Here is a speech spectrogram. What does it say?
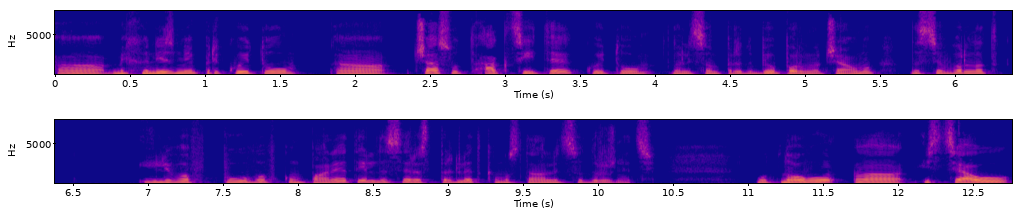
а, механизми, при които а, част от акциите, които нали, съм придобил първоначално, да се върнат или в пул в компанията, или да се разпределят към останалите съдружници. Отново, а, изцяло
